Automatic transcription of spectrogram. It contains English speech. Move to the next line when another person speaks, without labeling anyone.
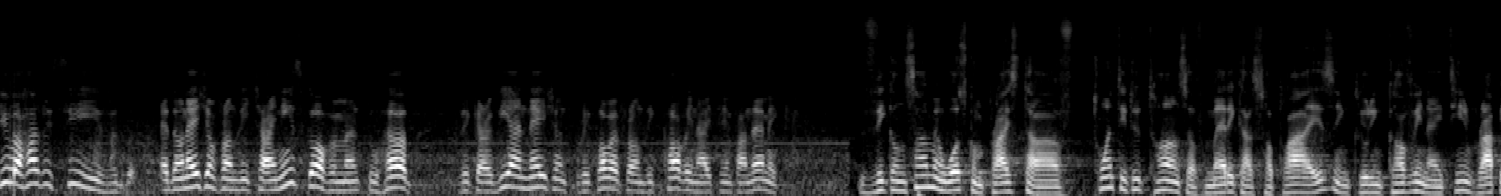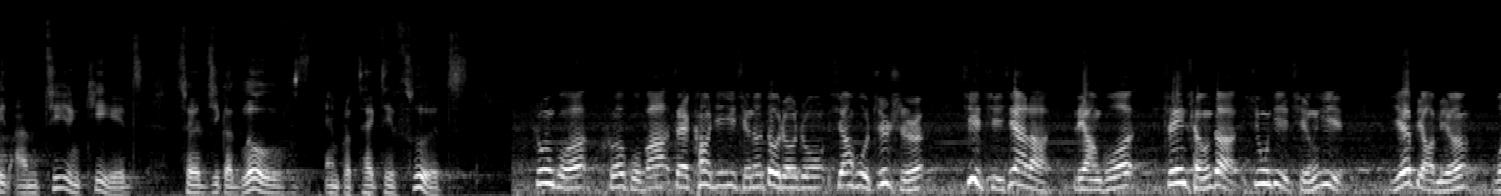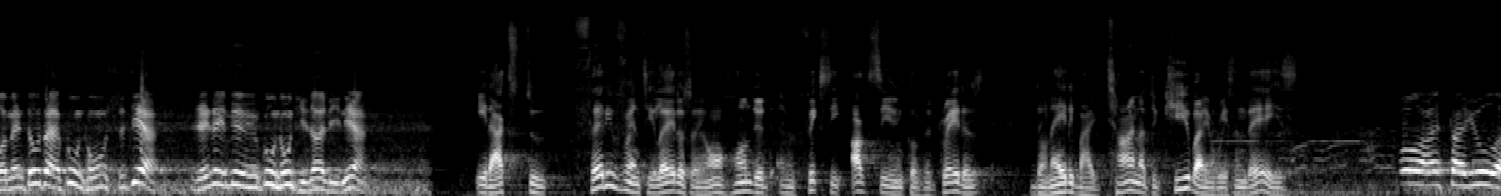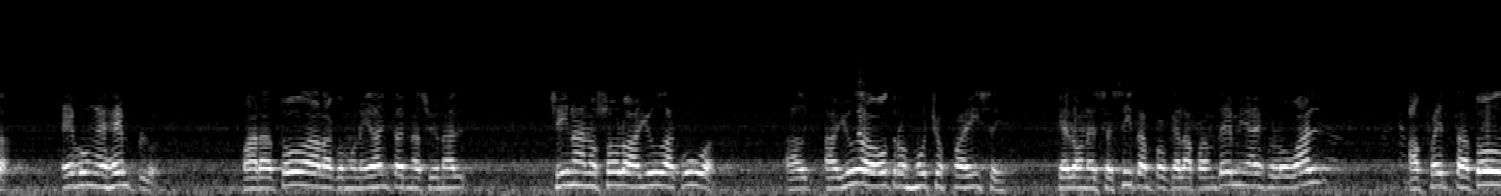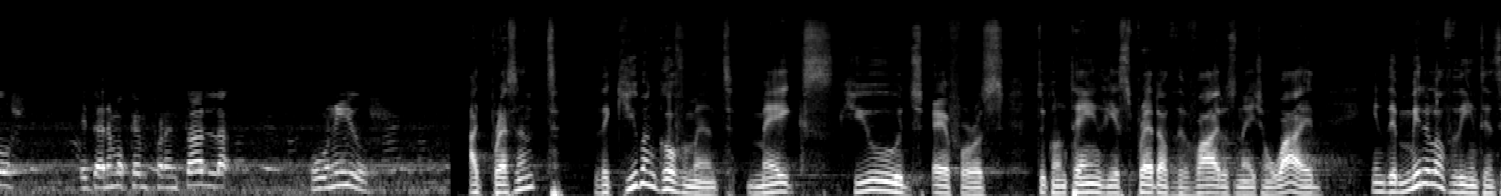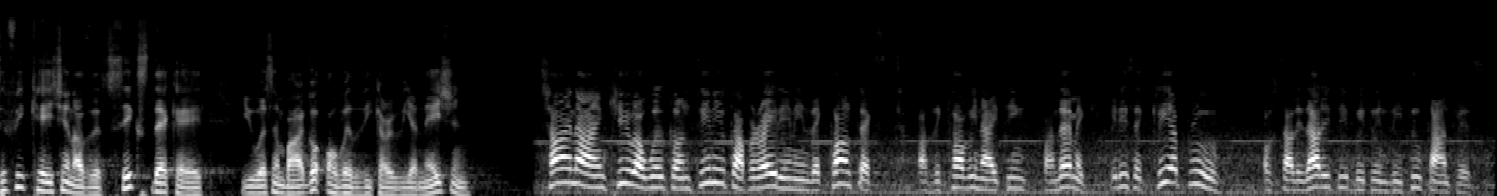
Cuba has received a donation from the Chinese government to help the Caribbean nation recover from the COVID-19 pandemic. The consignment was comprised of 22 tons of medical supplies, including COVID-19 rapid antigen kits, surgical gloves, and protective suits.
中国和古巴在抗击疫情的斗争中相互支持，既体现了两国真诚的兄弟情谊， 也表明我们都在共同实践人类命运共同体的理念。
It adds to 30 ventilators and 160 oxygen concentrators donated by China to Cuba in recent days.
Toda esta ayuda es un ejemplo para toda la comunidad internacional. China no solo ayuda a Cuba, ayuda a otros muchos países que lo necesitan porque la pandemia es global, afecta a todos y tenemos que enfrentarla unidos.
At present, the Cuban government makes huge efforts to contain the spread of the virus nationwide in the middle of the intensification of the six decade U.S. embargo over the Caribbean nation. China and Cuba will continue cooperating in the context of the COVID 19 pandemic. It is a clear proof of solidarity between the two countries.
